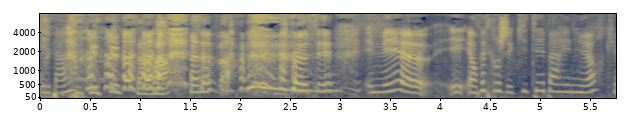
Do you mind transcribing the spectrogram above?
Et ça va. ça va. mais euh, et, en fait, quand j'ai quitté Paris-New York,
